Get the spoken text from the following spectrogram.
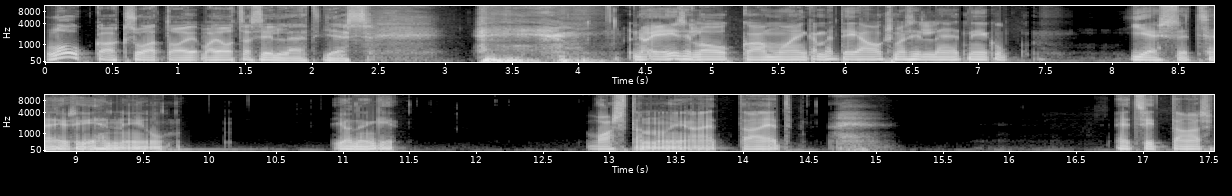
Loukkaako sua toi vai oot sä silleen, että jes? No ei se loukkaa mua, enkä mä tiedä, onko mä silleen, että niinku, jes, että se ei siihen niinku jotenkin vastannut. Ja että, et, et sit taas,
